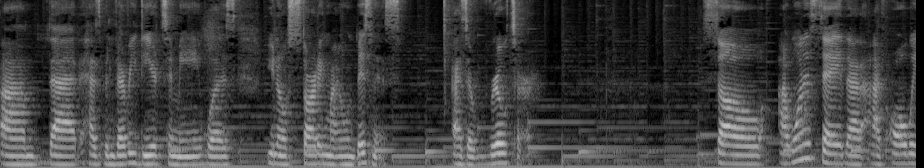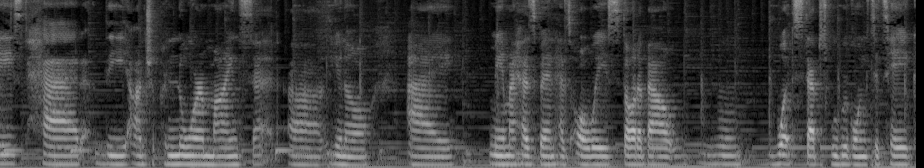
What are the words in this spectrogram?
um, that has been very dear to me was, you know, starting my own business as a realtor. So I want to say that I've always had the entrepreneur mindset. Uh, you know, I, me and my husband has always thought about what steps we were going to take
